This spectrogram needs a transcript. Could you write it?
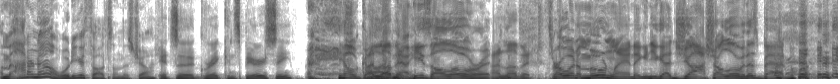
I mean, I don't know. What are your thoughts on this, Josh? It's a great conspiracy. oh God, love now it. he's all over it. I love it. Throw in a moon landing, and you got Josh all over this bad boy.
